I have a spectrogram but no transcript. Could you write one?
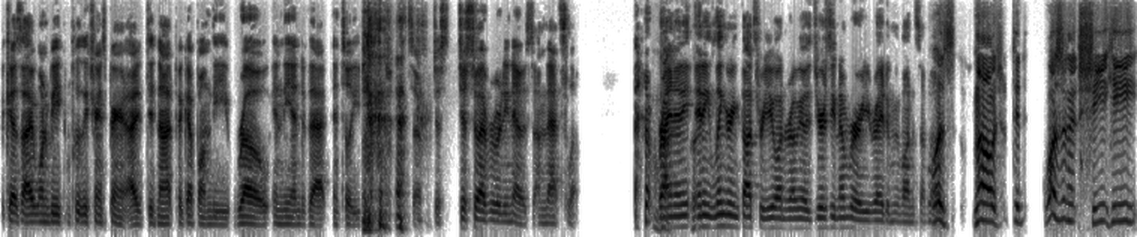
because I want to be completely transparent, I did not pick up on the row in the end of that until you changed. so just just so everybody knows, I'm that slow. Brian, any any lingering thoughts for you on Romeo's jersey number? Or are you ready to move on to something? Was else? no? Did wasn't it Sheehey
